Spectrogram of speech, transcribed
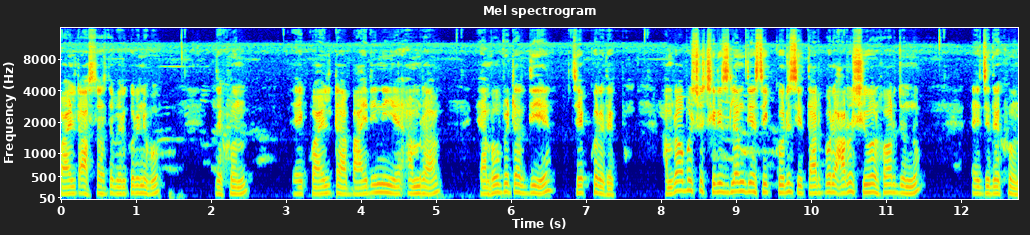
কয়েলটা আস্তে আস্তে বের করে নেব। দেখুন, এই কয়েলটা বাইরে নিয়ে আমরা অ্যাম্পোমিটার দিয়ে চেক করে দেখব। আমরা অবশ্যই সিরিজ ল্যাম্প দিয়ে চেক করেছি, তারপরে আরও শিওর হওয়ার জন্য। এই যে দেখুন,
